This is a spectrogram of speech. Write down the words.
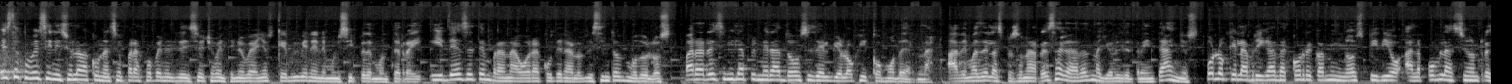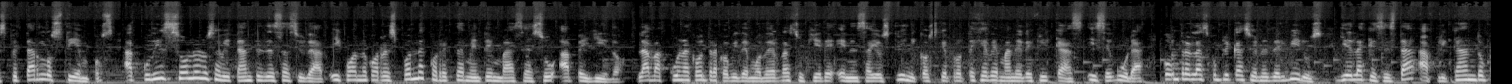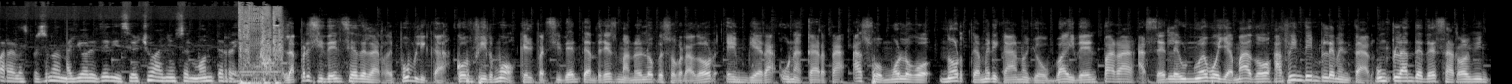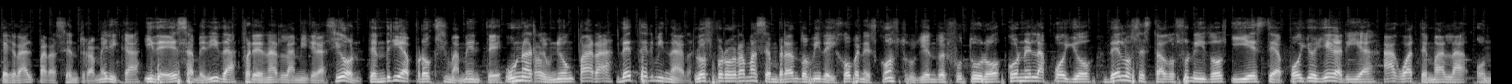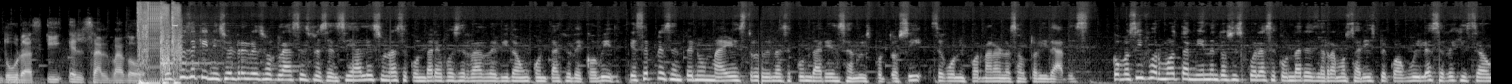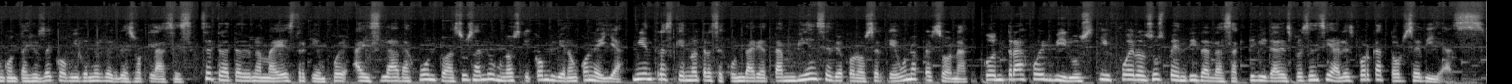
Este jueves inició la vacunación para jóvenes de 18 a 29 años que viven en el municipio de Monterrey y desde temprana hora acuden a los distintos módulos para recibir la primera dosis del biológico Moderna, además de las personas rezagadas mayores de 30 años, por lo que la Brigada Corre Caminos pidió a la población respetar los tiempos, acudir solo los habitantes de esta ciudad y cuando corresponda correctamente en base a su apellido. La vacuna contra COVID de Moderna sugiere en ensayos clínicos que protege de manera eficaz y segura contra las complicaciones del virus y es la que se está aplicando para para las personas mayores de 18 años en Monterrey. La presidencia de la República confirmó que el presidente Andrés Manuel López Obrador enviará una carta a su homólogo norteamericano Joe Biden para hacerle un nuevo llamado a fin de implementar un plan de desarrollo integral para Centroamérica y de esa medida frenar la migración. Tendría próximamente una reunión para determinar los programas Sembrando Vida y Jóvenes Construyendo el Futuro con el apoyo de los Estados Unidos y este apoyo llegaría a Guatemala, Honduras, y El Salvador. Después de que inició el regreso a clases presenciales, una secundaria fue cerrada debido a un contagio de COVID que se presentó en un maestro de una secundaria en San Luis Potosí, según informaron las autoridades. Como se informó también en dos escuelas secundarias de Ramos Arizpe, Coahuila, se registraron contagios de COVID en el regreso a clases. Se trata de una maestra quien fue aislada junto a sus alumnos que convivieron con ella, mientras que en otra secundaria también se dio a conocer que una persona contrajo el virus y fueron suspendidas las actividades presenciales por 14 días.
